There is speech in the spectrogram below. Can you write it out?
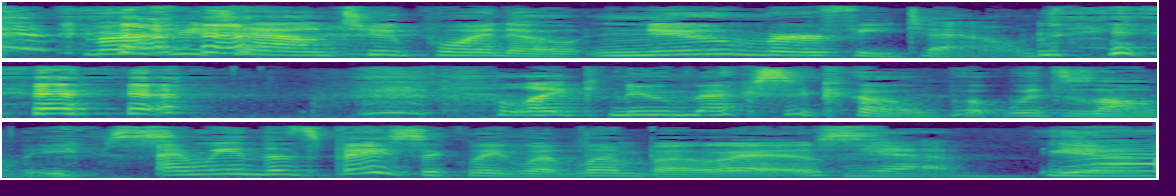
Murphytown 2.0, new Murphytown, like New Mexico, but with zombies. I mean, that's basically what Limbo is. Yeah. Yeah.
